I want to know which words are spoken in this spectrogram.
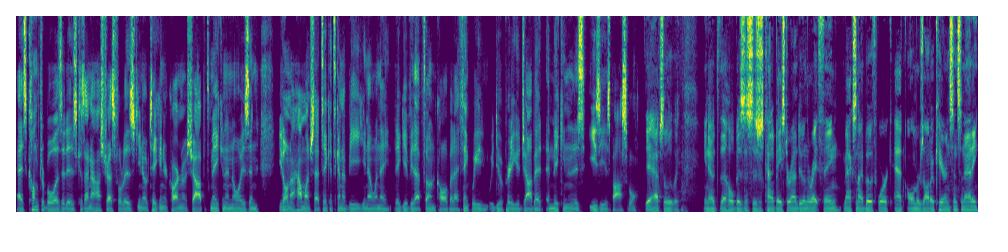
as comfortable as it is. Cause I know how stressful it is, you know, taking your car to a shop, it's making a noise and you don't know how much that ticket's going to be, you know, when they, they give you that phone call. But I think we, we do a pretty good job at, at making it as easy as possible. Yeah, absolutely. You know, the whole business is just kind of based around doing the right thing. Max and I both work at Ulmer's Auto Care in Cincinnati.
